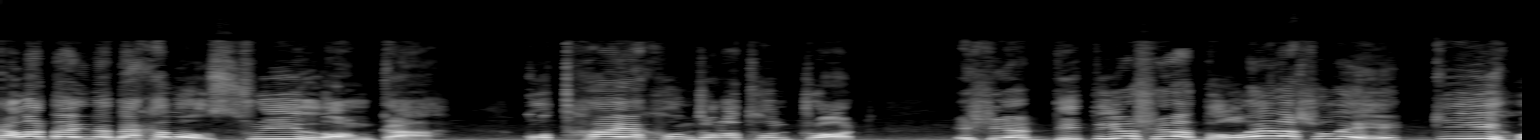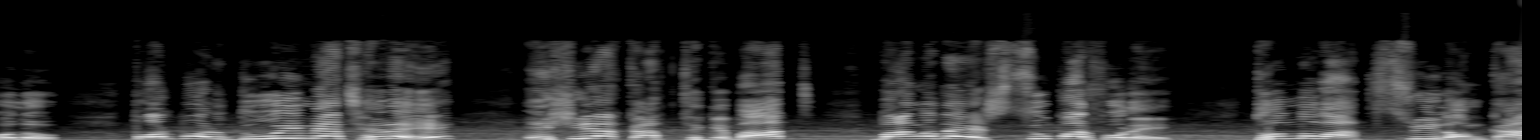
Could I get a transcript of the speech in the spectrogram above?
খেলাটাই না দেখাল শ্রীলঙ্কা। কোথায় এখন জনাথন ট্রট? এশিয়ার দ্বিতীয় সেরা দলের আসলে কি হলো? পরপর দুই ম্যাচ হেরে এশিয়া কাপ থেকে বাদ বাংলাদেশ সুপার ফোরে। ধন্যবাদ শ্রীলঙ্কা,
